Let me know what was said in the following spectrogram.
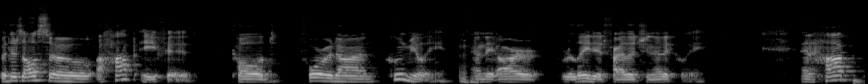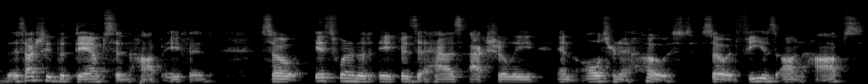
But there's also a hop aphid called phorodon humuli mm-hmm. and they are related phylogenetically. And hop it's actually the damson hop aphid. So it's one of those aphids that has actually an alternate host. So it feeds on hops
